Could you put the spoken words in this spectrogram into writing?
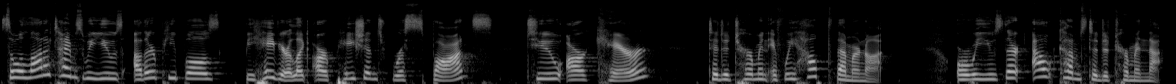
So, a lot of times we use other people's behavior, like our patient's response to our care, to determine if we helped them or not. Or we use their outcomes to determine that.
